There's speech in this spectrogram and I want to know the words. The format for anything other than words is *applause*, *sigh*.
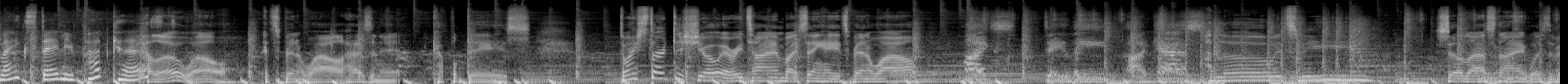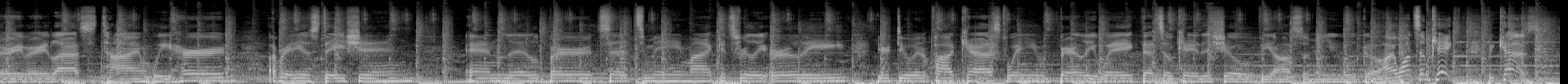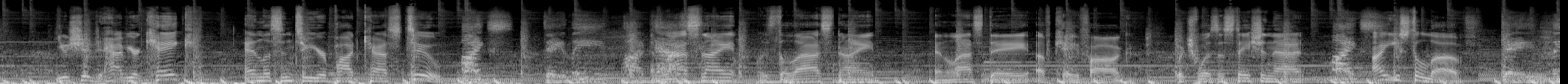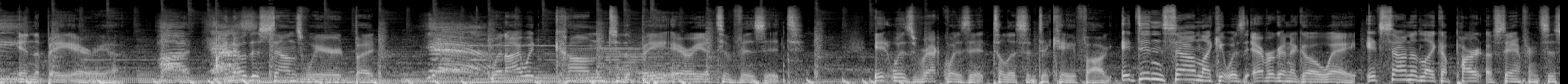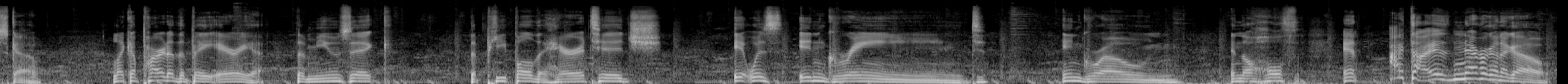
Mike's Daily Podcast. Hello. Well, it's been a while, hasn't it? A couple days. Do I start the show every time by saying, hey, it's been a while? Mike's Daily Podcast. Hello, it's me. So last night was the very, very last time we heard a radio station. And Little Bird said to me, Mike, it's really early. You're doing a podcast when you're barely awake. That's okay. This show will be awesome. And you will go, I want some cake because you should have your cake and listen to your podcast too. Mike's Daily Podcast. And last night was the last night and last day of KFOG, which was a station that Mike's I used to love Daily in the Bay Area. Podcast. I know this sounds weird, but Yeah. when I would come to the Bay Area to visit, it was requisite to listen to KFOG. It didn't sound like it was ever going to go away. It sounded like a part of San Francisco, like a part of the Bay Area. The music, the people, the heritage. It was ingrained, ingrown in the whole. Th- and I thought it's never to go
